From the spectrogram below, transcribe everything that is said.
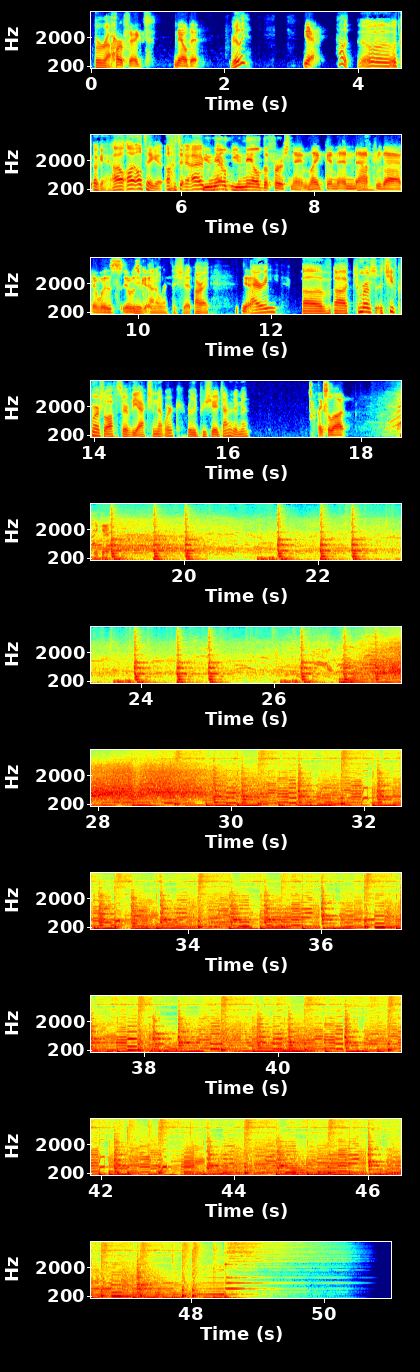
Barak. Perfect. Nailed it. Really? Yeah. How? Uh, okay, I'll, I'll take it. I'll take, I, you nailed I, you nailed the first name, like, and and after that, it was it was good. Kind of went to shit. All right, yeah. Ari of uh, commercial chief commercial officer of the Action Network. Really appreciate your time today, man. Thanks a lot. Take care.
